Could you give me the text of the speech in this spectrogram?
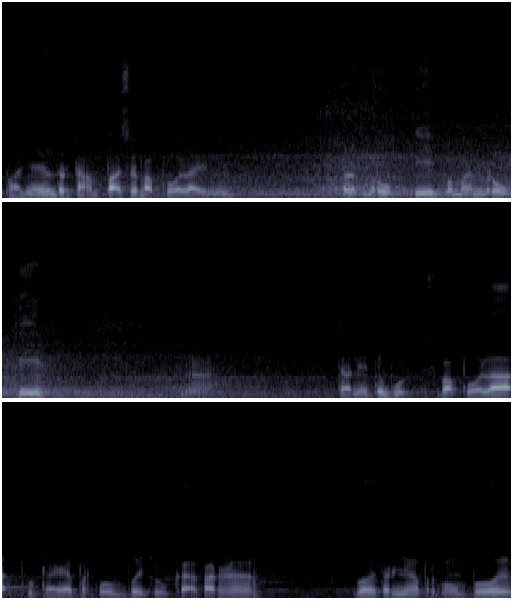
banyak yang terdampak sepak bola ini. Kalau merugi, pemain merugi. Nah, dan itu sepak bola budaya berkumpul juga karena supporternya berkumpul,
